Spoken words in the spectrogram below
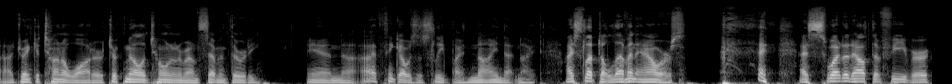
Uh, drank a ton of water, took melatonin around 7:30, and uh, I think I was asleep by 9 that night. I slept 11 hours. I sweated out the fever.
